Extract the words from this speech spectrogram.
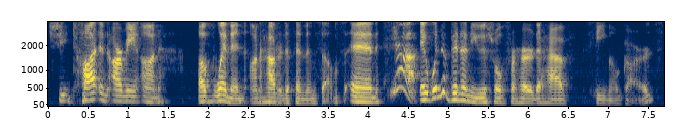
she taught an army on of women on how to defend themselves, and Yeah. it wouldn't have been unusual for her to have female guards.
